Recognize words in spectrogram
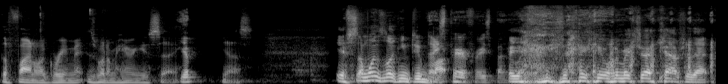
the final agreement, is what I'm hearing you say. Yep. Yes. If someone's looking to Nice buy, paraphrase, by the way. exactly. I want to make sure I capture that.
